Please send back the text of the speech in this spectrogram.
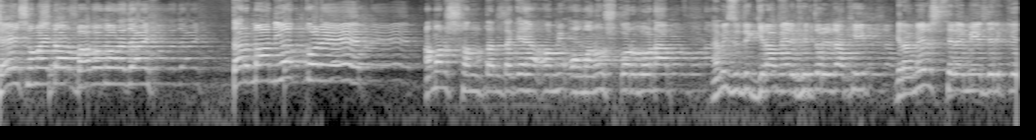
সেই সময় তার বাবা মারা যায়, তার মা নিয়োগ করে। আমার সন্তানটাকে আমি অমানুষ করব না। আমি যদি গ্রামের ভিতরে রাখি, গ্রামের ছেলে মেয়েদেরকে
